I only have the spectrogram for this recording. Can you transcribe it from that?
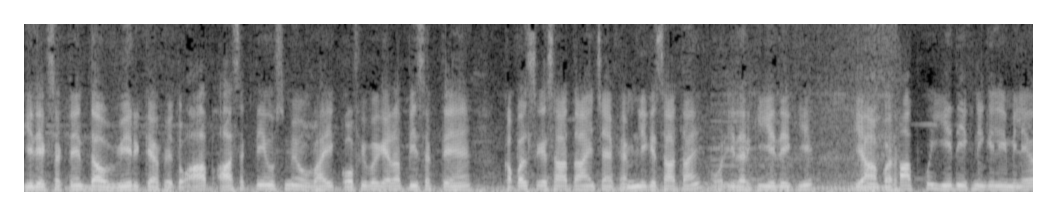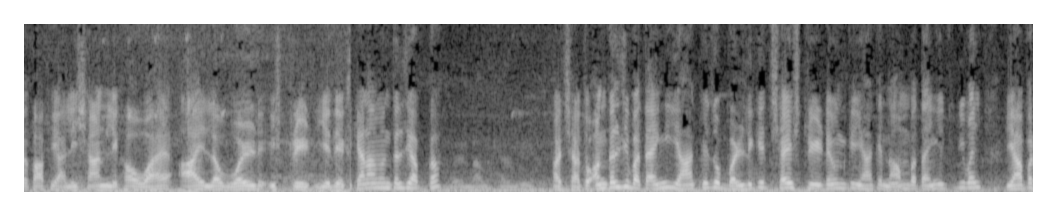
ये देख सकते हैं द वीर कैफ़े तो आप आ सकते हैं उसमें भाई कॉफ़ी वगैरह पी सकते हैं। कपल्स के साथ आए, चाहे फैमिली के साथ आए, और इधर की ये देखिए यहाँ पर। आपको ये देखने के लिए मिलेगा काफ़ी आलिशान लिखा हुआ है आई लव वर्ल्ड स्ट्रीट ये देख क्या नाम है अंकल जी आपका? मेरा नाम खैमवीर। अच्छा तो अंकल जी बताएँगे यहाँ के जो वर्ल्ड के छह स्ट्रीट हैं उनके यहाँ के नाम बताएँगे क्योंकि भाई यहाँ पर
